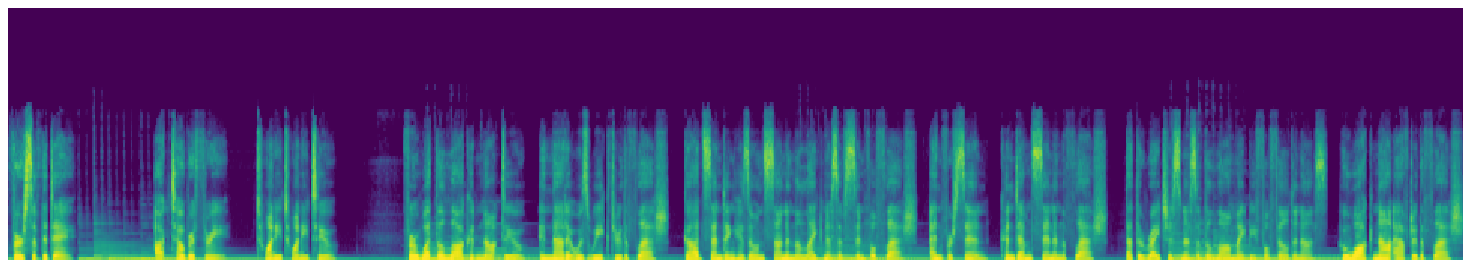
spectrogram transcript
Verse of the day October 3, 2022. For what the law could not do, in that it was weak through the flesh, God sending his own Son in the likeness of sinful flesh, and for sin, condemned sin in the flesh, that the righteousness of the law might be fulfilled in us, who walk not after the flesh,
